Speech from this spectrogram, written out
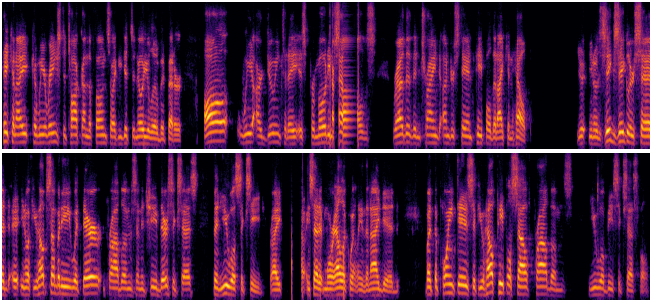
"Hey, can I can we arrange to talk on the phone so I can get to know you a little bit better?" All we are doing today is promoting ourselves rather than trying to understand people that I can help. You, you know, Zig Ziglar said, uh, you know, if you help somebody with their problems and achieve their success, then you will succeed, right? He said it more eloquently than I did. But the point is, if you help people solve problems, you will be successful.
